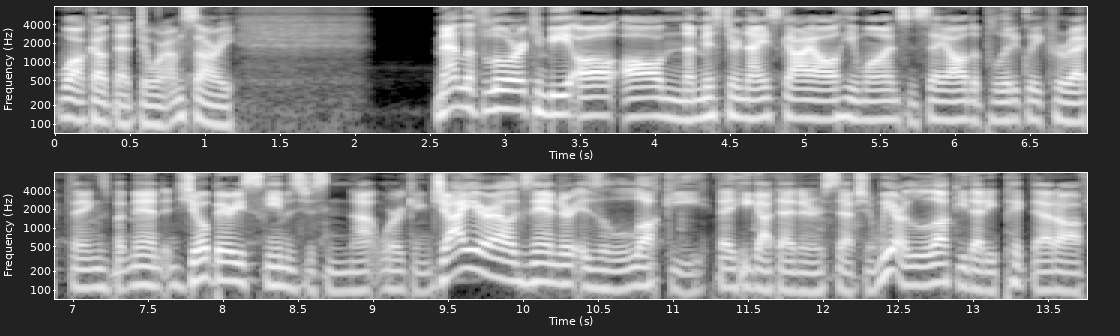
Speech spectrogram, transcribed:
walk out that door. I'm sorry. Matt LaFleur can be all all Mr. Nice Guy all he wants and say all the politically correct things, but man, Joe Barry's scheme is just not working. Jaire Alexander is lucky that he got that interception. We are lucky that he picked that off.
